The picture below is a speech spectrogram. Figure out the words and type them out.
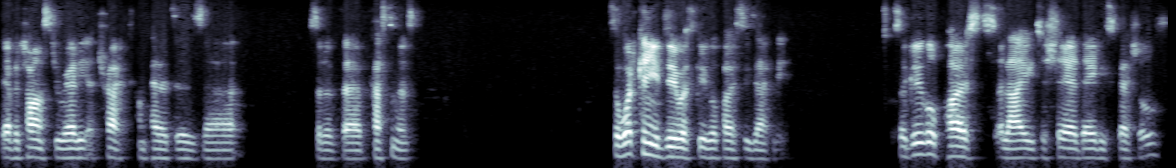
you have a chance to really attract competitors' uh, sort of uh, customers. So what can you do with Google Posts exactly? So Google Posts allow you to share daily specials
